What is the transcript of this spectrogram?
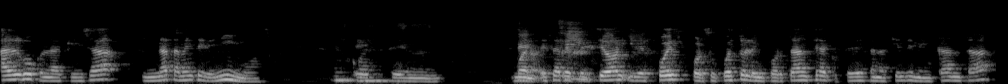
algo con la que ya innatamente venimos. Este, bueno, esa reflexión y después, por supuesto, la importancia que ustedes están haciendo y me encanta,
